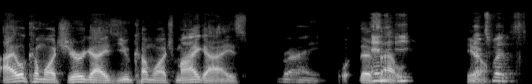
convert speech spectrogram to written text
I will come watch your guys. You come watch my guys. Right. That's and not it- you know. that's what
